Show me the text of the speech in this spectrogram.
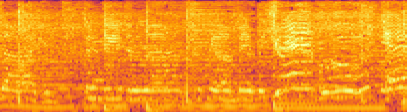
在等你的人，可没被追捕。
